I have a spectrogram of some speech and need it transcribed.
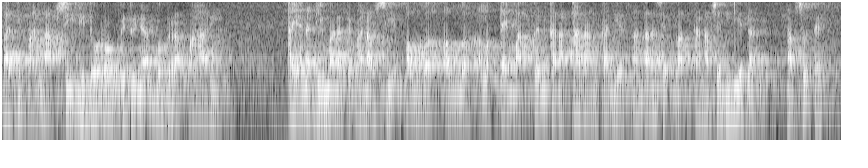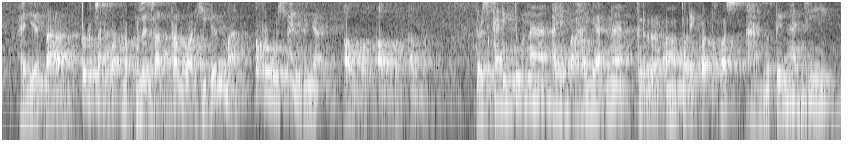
Latifah nafsi didorong gitunya beberapa hari. Ayana di mana latifah nafsi? Allah Allah Allah temakeun kana tarang ka dieu lantaran saya latifah nafsi di dieu tah nafsu teh. Aya dia tarang. Terus can kuat keluar hideung mah terus gitunya. Allah Allah Allah terus kadituna aya bahayana keur uh, tarekat khos anu teu ngaji.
